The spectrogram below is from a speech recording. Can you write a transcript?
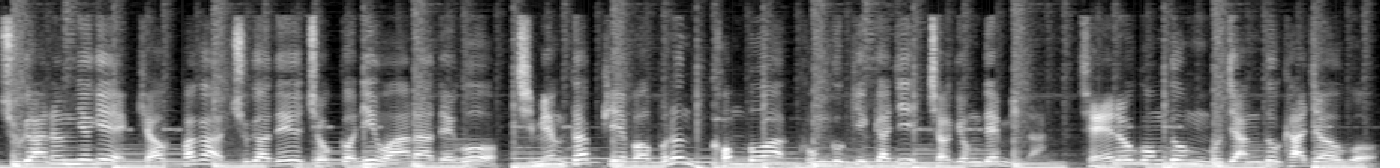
추가 능력에 격파가 추가되어 조건이 완화되고 치명타 피해 버프는 콤보와 궁극기까지 적용됩니다. 제로 공동 무장도 가져오고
